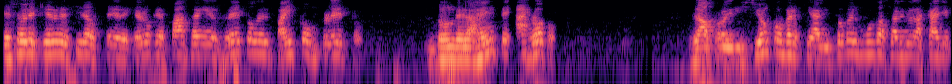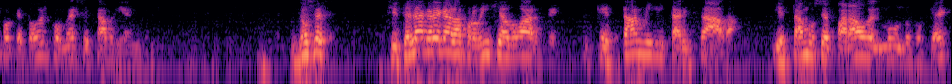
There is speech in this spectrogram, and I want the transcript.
eso le quiere decir a ustedes qué es lo que pasa en el resto del país completo, donde la gente ha roto la prohibición comercial y todo el mundo ha salido de la calle porque todo el comercio está abriendo. Entonces, si usted le agrega a la provincia de Duarte, que está militarizada y estamos separados del mundo, porque hay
